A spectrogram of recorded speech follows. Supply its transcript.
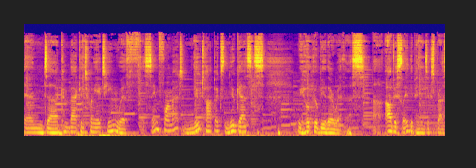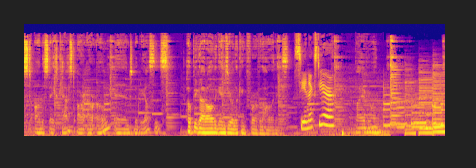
and uh, come back in 2018 with the same format, new topics, new guests. We hope you'll be there with us. Uh, obviously, the opinions expressed on the SnakesCast are our own and nobody else's. Hope you got all the games you were looking for over the holidays. See you next year. Bye, everyone.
